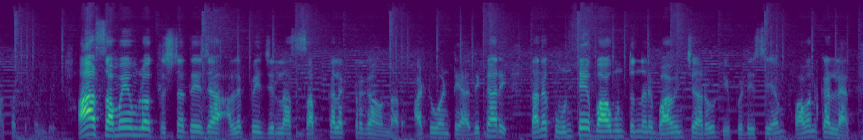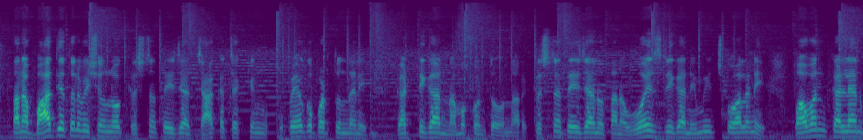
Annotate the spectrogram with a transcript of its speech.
ఆకట్టుకుంది. ఆ సమయంలో కృష్ణతేజ అలపి జిల్లా సబ్ కలెక్టర్గా ఉన్నారు. అటువంటి అధికారి తనకు ఉంటే బాగుంటుందని భావించారు డిప్యూటీ సీఎం పవన్ కళ్యాణ్. తన బాధ్యతల విషయంలో కృష్ణతేజ చాకచక్యం ఉపయోగపడుతుందని గట్టిగా నమ్మకంతో ఉన్నారు. కృష్ణతేజను తన ఓఎస్డీగా నియమించుకోవాలని పవన్ కళ్యాణ్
